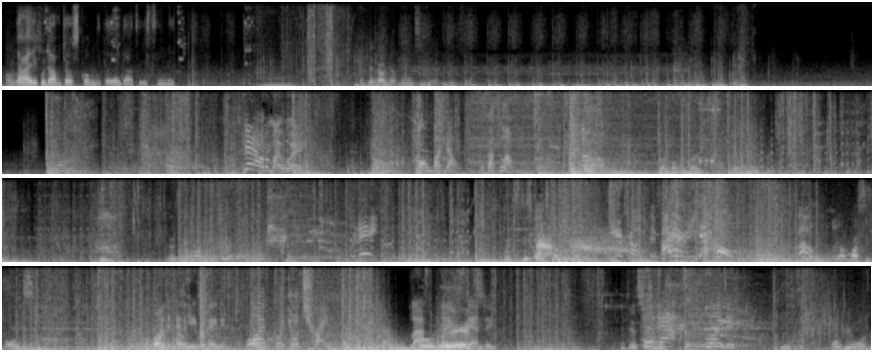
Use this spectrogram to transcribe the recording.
I'm yeah, too he could have just communicated that to his teammates. Okay, now they're playing together. Get out of my way! Bomb buddy out. Satchel out. Back on. Back. There's no here. Grenade! Wait, this all stuff. Oh! Massive ults. One enemy would have- remaining. Wow. I've got your trail. Last Oh, player wait. standing. He gets Hawk two. Blinded. 1v1.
